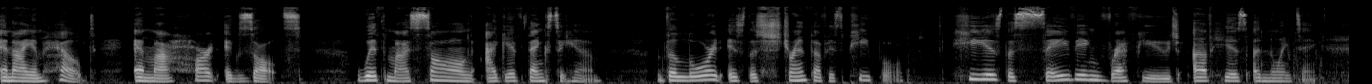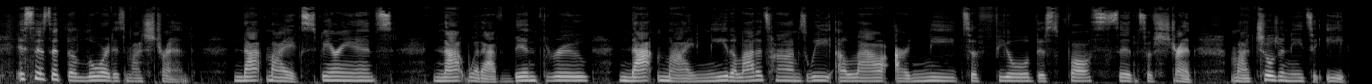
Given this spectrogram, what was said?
and I am helped, and my heart exalts. With my song I give thanks to him. The Lord is the strength of his people. He is the saving refuge of his anointing. It says that the Lord is my strength not my experience, not what I've been through, not my need. A lot of times we allow our need to fuel this false sense of strength. My children need to eat.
